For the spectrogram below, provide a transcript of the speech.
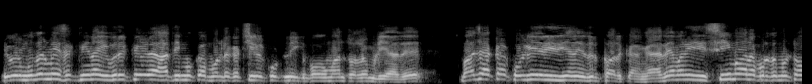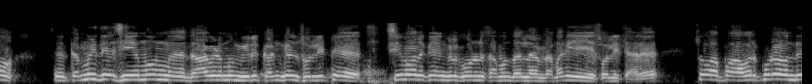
இவர் முதன்மை சக்தினா இவருக்கு அதிமுக போன்ற கட்சிகள் கூட்டணிக்கு போகுமான்னு சொல்ல முடியாது. பாஜக கொள்கை ரீதியான எதிர்ப்பா இருக்காங்க அதே மாதிரி சீமான பொறுத்த மட்டும் தமிழ் தேசியமும் திராவிடமும் இரு கண்கள் சொல்லிட்டு சீமானுக்கு எங்களுக்கு ஒன்றும் சம்மந்தம் இல்லைன்ற மாதிரி சொல்லிட்டாரு. சோ அப்ப அவர் கூட வந்து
